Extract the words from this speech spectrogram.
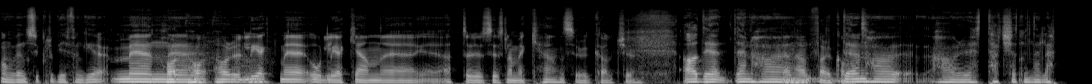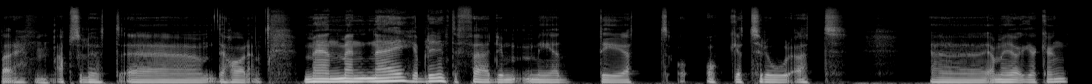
omvänd psykologi fungerar. Men, har, har, har, du eh, lekt med ordleken eh, att du sysslar med cancer culture? Ja, det, den har, den har, den har, har touchat mina läppar. Mm. Absolut, eh, det har den. Men, men nej, jag blir inte färdig med det och jag tror att Uh, ja, men jag, jag, kan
